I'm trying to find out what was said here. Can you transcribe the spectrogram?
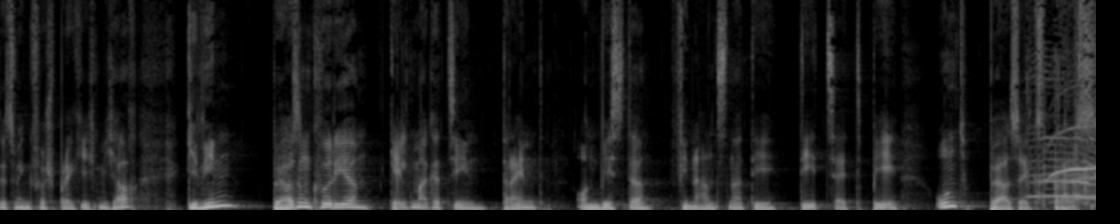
deswegen verspreche ich mich auch, Gewinn, Börsenkurier, Geldmagazin, Trend, OnVista, Finanzen.at, DZB und Börseexpress.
